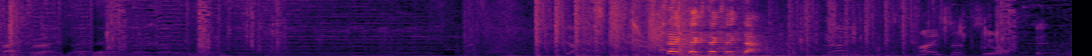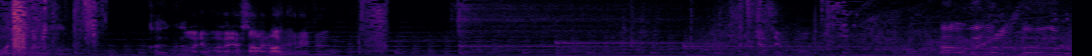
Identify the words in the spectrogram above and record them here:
ナイス。来た来た来た来た来た。ナイス強っ。え上がり上がりました上あ上におる。真上におる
